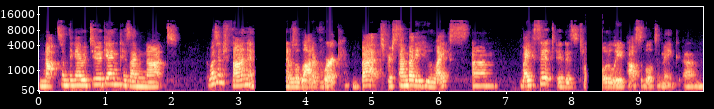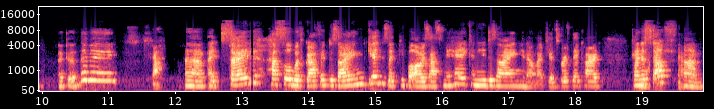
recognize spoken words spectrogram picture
not something I would do again because I'm not. It wasn't fun and it was a lot of work. But for somebody who likes um, likes it, it is totally possible to make um, a good living. Yeah. Um, I side hustle with graphic design gigs. Like people always ask me, "Hey, can you design, you know, my kid's birthday card?" Kind of stuff. Um,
